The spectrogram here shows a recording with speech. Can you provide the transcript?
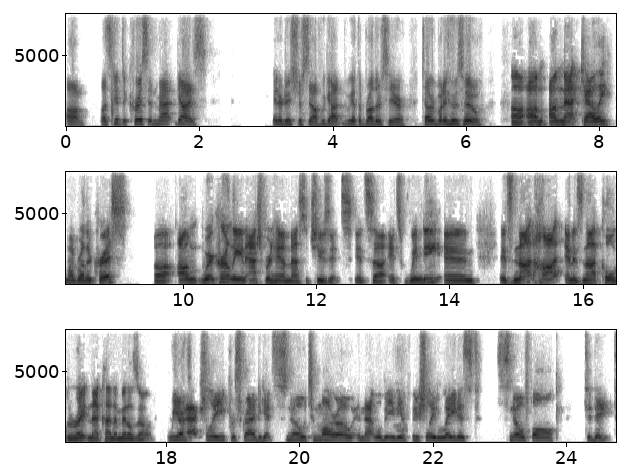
Um, let's get to Chris and Matt. Guys, introduce yourself. We got we got the brothers here. Tell everybody who's who. Uh, I'm I'm Matt Cali, my brother Chris. Uh, um, we're currently in Ashburnham, Massachusetts. It's uh, it's windy and it's not hot and it's not cold. We're right in that kind of middle zone. We are actually prescribed to get snow tomorrow, and that will be the officially latest snowfall to date.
